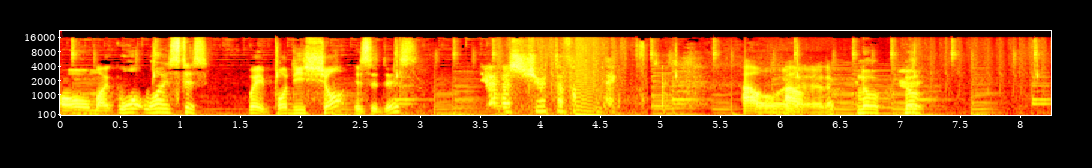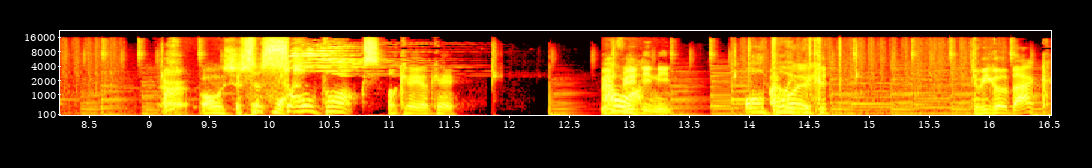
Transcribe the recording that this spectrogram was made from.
Oh my, what? What is this? Wait, body shot? Is it this? Yes, shoot the fucking thing. Ow, Oh, ow. uh, that- No, no. oh, it's It's a a soul box. Okay, okay. We Power. really need. Oh boy, we could. Do we go back?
